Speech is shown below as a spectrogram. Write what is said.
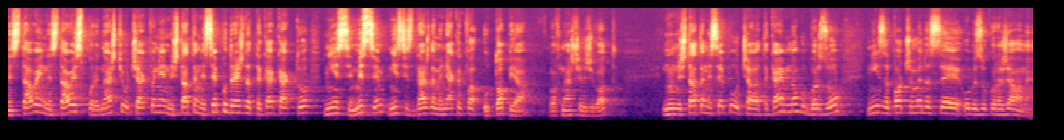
не става и не става и според нашите очаквания нещата не се подреждат така, както ние си мислим, ние си изграждаме някаква утопия в нашия живот, но нещата не се получават така и много бързо ние започваме да се обезокоръжаваме.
